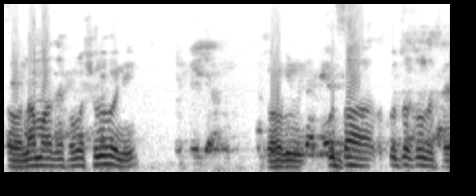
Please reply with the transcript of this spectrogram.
তো নামাজ এখনও শুরু হয়নি। এখন খুদ্া চলতেছে।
